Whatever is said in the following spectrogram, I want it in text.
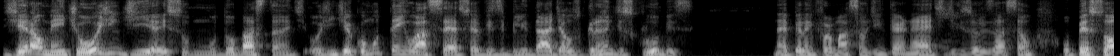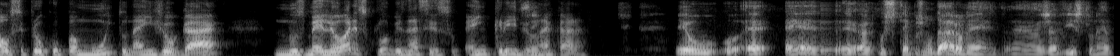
geralmente, hoje em dia, isso mudou bastante. Hoje em dia, como tem o acesso e a visibilidade aos grandes clubes, né, pela informação de internet, de visualização, o pessoal se preocupa muito né, em jogar nos melhores clubes, né, Cício? É incrível, Sim. né, cara? Eu, é, é, é, os tempos mudaram, né? É, já visto, né?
